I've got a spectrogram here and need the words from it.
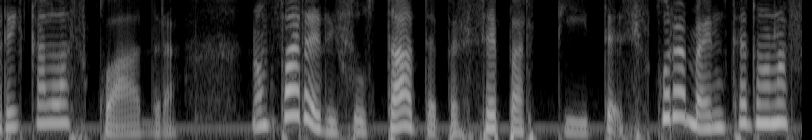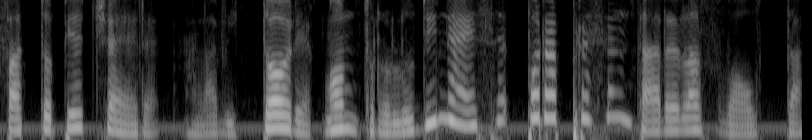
carica alla squadra. Non fare risultate per sei partite sicuramente non ha fatto piacere, ma la vittoria contro l'Udinese può rappresentare la svolta.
